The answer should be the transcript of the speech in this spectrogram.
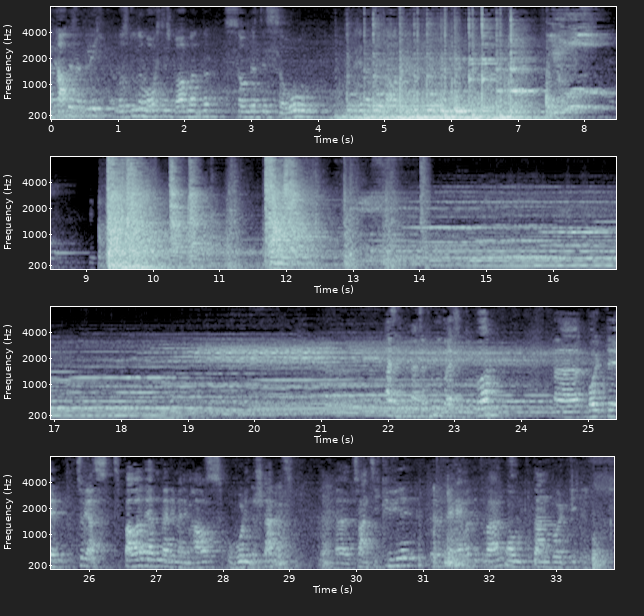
dann kann das natürlich, was du da machst, das braucht man nicht sagen, dass das so, so ist nicht so. Also ich bin 1935 geboren, äh, wollte zuerst Bauer werden, weil in meinem Haus, obwohl in der Stadt, äh, 20 Kühe äh, beheimatet waren und dann wollte ich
